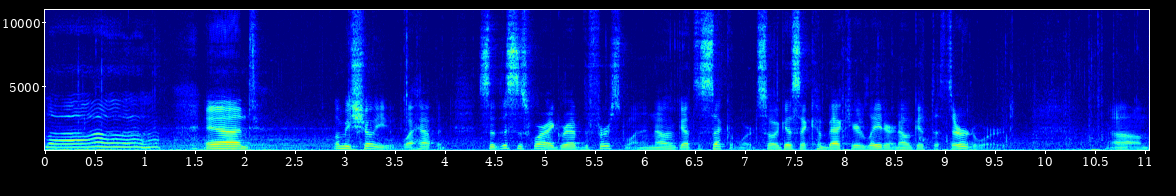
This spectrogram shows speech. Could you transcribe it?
La. And let me show you what happened. So this is where I grabbed the first one, and now I've got the second word. So I guess I come back here later and I'll get the third word. Um,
